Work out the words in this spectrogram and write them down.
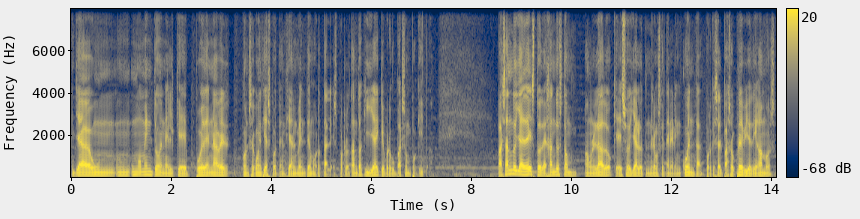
ya un, momento en el que pueden haber consecuencias potencialmente mortales. Por lo tanto, aquí ya hay que preocuparse un poquito. Pasando ya de esto, dejando esto a un lado, que eso ya lo tendremos que tener en cuenta, porque es el paso previo, digamos,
